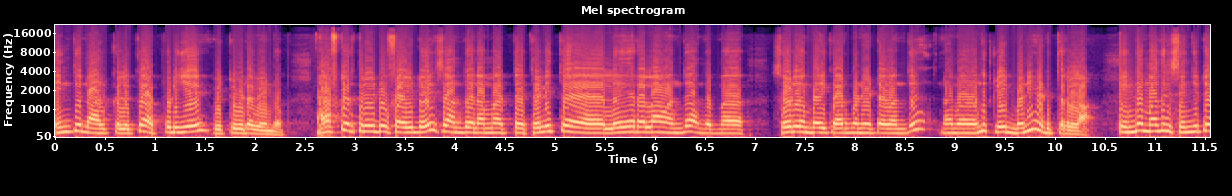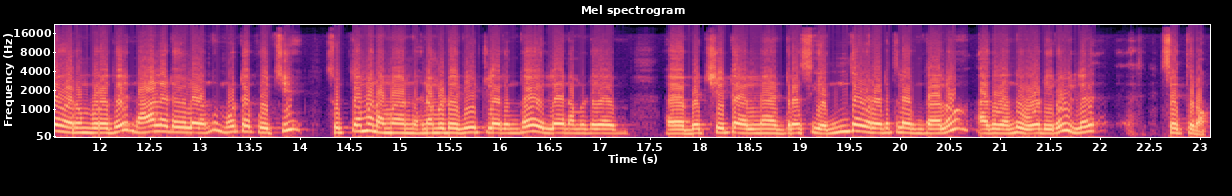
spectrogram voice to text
ஐந்து நாட்களுக்கு அப்படியே விட்டுவிட வேண்டும். After three to five days அந்த நம்ம தெளித்த லேயரெல்லாம் வந்து அந்த சோடியம் பை கார்பனேட்டை வந்து நம்ம வந்து க்ளீன் பண்ணி எடுத்துடலாம். இந்த மாதிரி செஞ்சுட்டே வரும்போது நாளடைவில் வந்து மூட்டைப்பூச்சி சுத்தமாக நம்ம நம்மளுடைய வீட்டில் இருந்தோ இல்லை நம்மளுடைய பெட்ஷீட் இல்லைன்னா ட்ரெஸ் எந்த ஒரு இடத்துல இருந்தாலும் அது வந்து ஓடிரும் இல்லை செத்துரும்.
